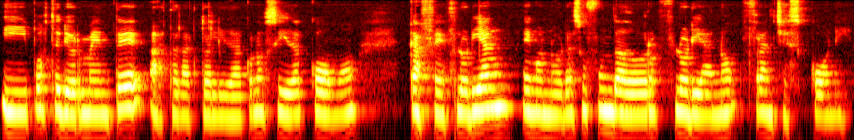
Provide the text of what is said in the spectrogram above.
y posteriormente hasta la actualidad conocida como Café Florian en honor a su fundador Floriano Francesconi.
